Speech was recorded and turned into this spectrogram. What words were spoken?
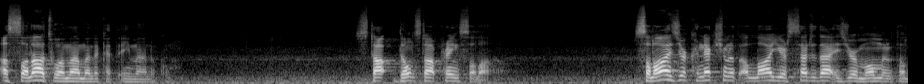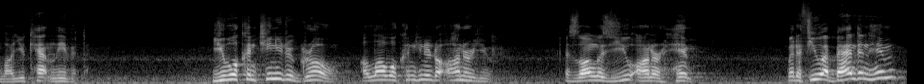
As-salatu wa ma malakat imanukum. Stop, don't stop praying salah. Salah is your connection with Allah, your sajda is your moment with Allah. You can't leave it. You will continue to grow Allah will continue to honor you as long as you honor Him. But if you abandon Him,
